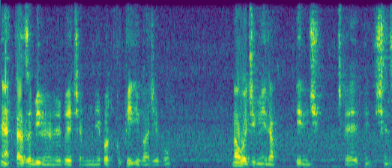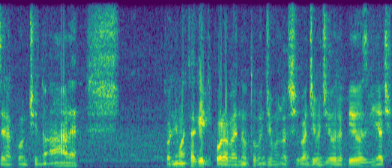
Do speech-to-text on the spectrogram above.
Nie, tak zrobimy, żeby wiecie, nie podkupili wadziewu. No będziemy mieli tam 5, 4, 5 tysięcy na koncie, no ale to nie ma tragedii, pola będą, to będzie można się bardziej będzie lepiej rozwijać.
